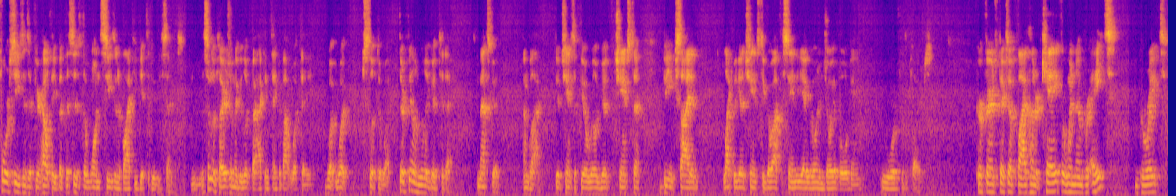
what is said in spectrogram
four seasons if you're healthy. But this is the one season of life you get to do these things. Some of the players will maybe look back and think about what they what what slipped away. They're feeling really good today, and that's good. I'm glad. Good chance to feel real good. Chance to be excited. Likely get a chance to go out to San Diego and enjoy a bowl game. Reward for the players. Kirk Ferentz picks up 500K for win number eight. Great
